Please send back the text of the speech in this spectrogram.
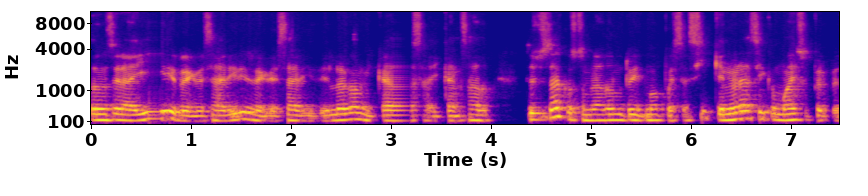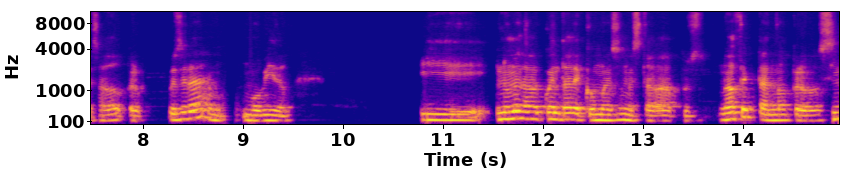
Entonces era ir y regresar, ir y regresar, y luego a mi casa y cansado. Entonces yo estaba acostumbrado a un ritmo pues así, que no era así como hay súper pesado, pero pues era movido. Y no me daba cuenta de cómo eso me estaba, pues, no afectando, pero sí,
